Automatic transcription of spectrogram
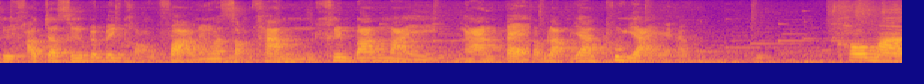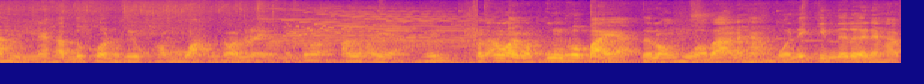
คือเขาจะซื้อไปเป็นของฝากในวันสำคัญขึ้นบ้านใหม่ งานแต่งสำหรับญาติผู้ใหญ่อะครับ เข้ามาถึงนะครับทุกคนมีความหวานก่อนเลย แล้วก็อร่อยอะเฮ้ยมันอร่อยกว่ากุ้งทั่วไปอะแต่ลองหัวบ้างนะฮะหัวนี่กินได้เลยนะครับ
